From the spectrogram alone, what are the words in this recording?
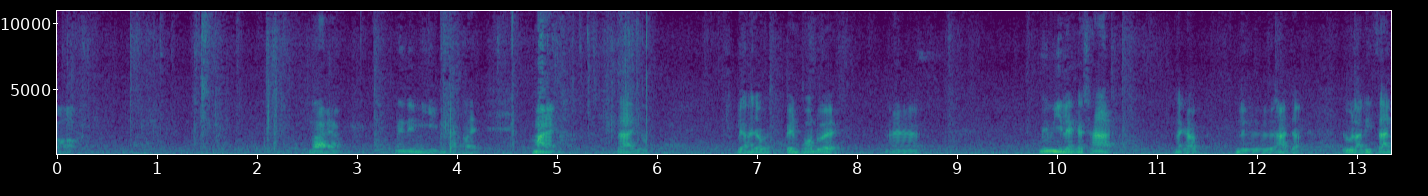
ก็ ได้ครับ ไม่ได้มีปัญหาอะไร ไม่ได้อยู่หรืออาจจะเป็นเพราะด้วยอ่าไม่มีแรงกระชากนะครับ หรืออาจจะด้วยเวลาที่สั้น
